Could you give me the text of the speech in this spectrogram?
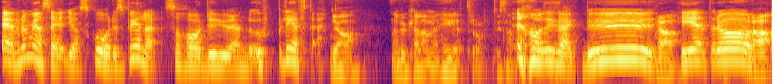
även om jag säger att jag skådespelar, så har du ju ändå upplevt det. ja. När du kallar mig hetero, till exempel. Ja, exakt. Bu! Ja. Hetero! Ja,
